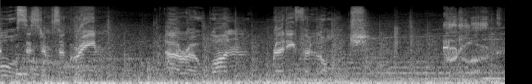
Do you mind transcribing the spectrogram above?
All systems are green. Arrow 1, ready for launch. Good luck.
